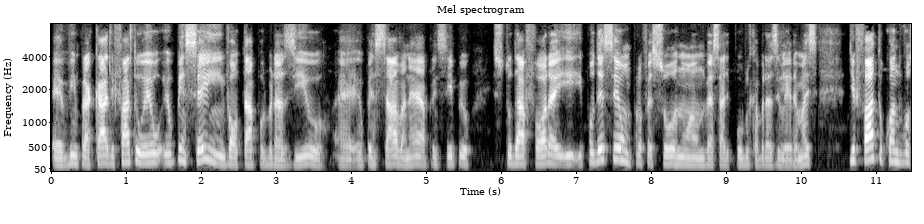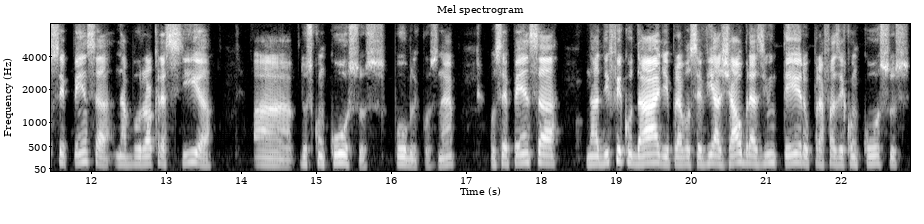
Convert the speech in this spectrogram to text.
é, vim para cá, de fato, eu, eu pensei em voltar para o Brasil, é, eu pensava, né, a princípio, estudar fora e, e, poder ser um professor numa universidade pública brasileira. Mas, de fato, quando você pensa na burocracia ah, dos concursos públicos, né? Você pensa na dificuldade para você viajar o Brasil inteiro para fazer concursos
